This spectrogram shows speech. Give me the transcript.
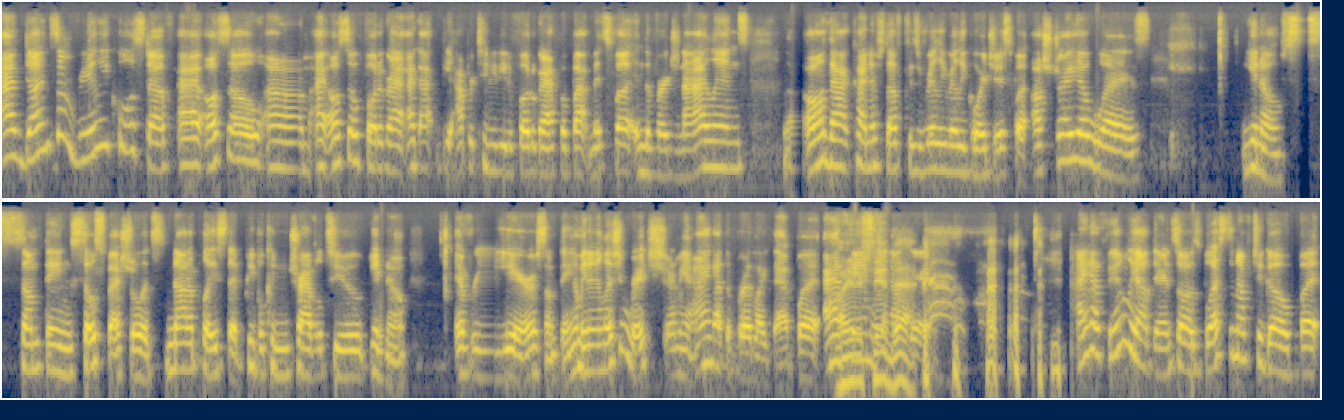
I've done some really cool stuff. I also um I also photograph I got the opportunity to photograph a bat mitzvah in the Virgin Islands. All that kind of stuff is really really gorgeous, but Australia was you know something so special. It's not a place that people can travel to, you know, every year or something. I mean, unless you're rich. I mean, I ain't got the bread like that, but I have I family understand out that. there. I have family out there, and so I was blessed enough to go. But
